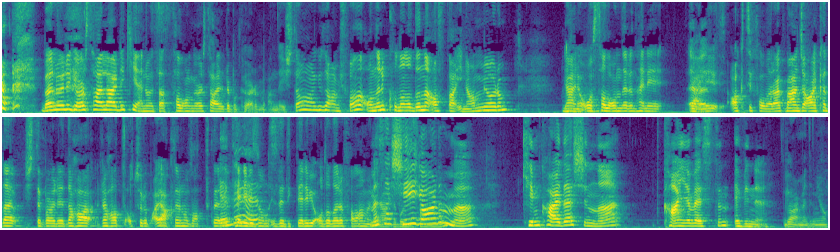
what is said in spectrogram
Ben öyle görsellerdeki yani mesela salon görselleri bakıyorum ben de işte ama güzelmiş falan. Onların kullanıldığını asla inanmıyorum. Yani o salonların hani yani Hmm. Evet. aktif olarak bence arkada işte böyle daha rahat oturup ayaklarını uzattıkları Evet. televizyon izledikleri bir odaları falan var. Mesela şeyi gördün mü? Kim Kardashian'la Kanye West'in evini. Görmedim yok.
